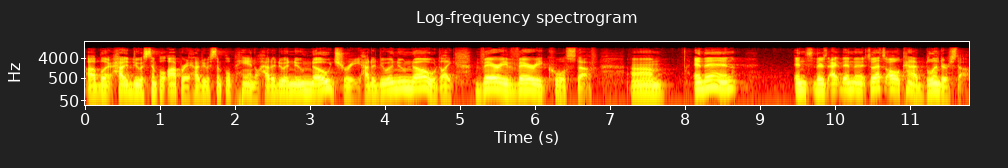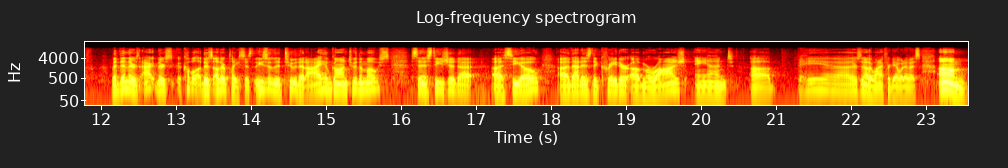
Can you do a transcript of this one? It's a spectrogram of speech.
uh, how to do a simple operate, how to do a simple panel, how to do a new node tree, how to do a new node, like very very cool stuff. Um, and then, and there's and then, so that's all kind of Blender stuff. But then there's there's a couple there's other places. These are the two that I have gone to the most. sinestesia.co, uh, that is the creator of Mirage and uh, there's another one I forget what it was. Um,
